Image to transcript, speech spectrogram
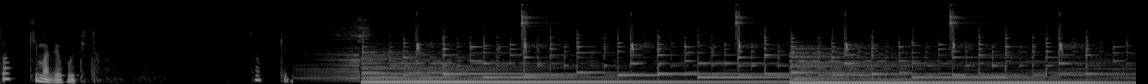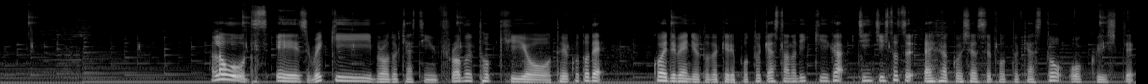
さっきまで動いてたのに。さっき。Hello, this is Ricky Broadcasting from Tokyo ということで、声で便利を届けるポッドキャスターのリッキーが一日一つライフハックをシェアするポッドキャストをお送りして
